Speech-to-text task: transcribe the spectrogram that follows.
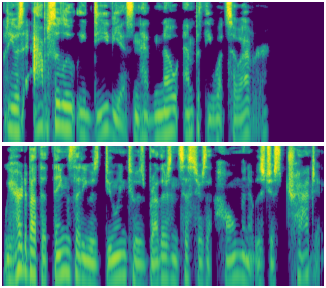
but he was absolutely devious and had no empathy whatsoever. We heard about the things that he was doing to his brothers and sisters at home, and it was just tragic.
